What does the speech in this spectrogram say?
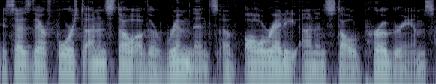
it says they're forced uninstall of the remnants of already uninstalled programs.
